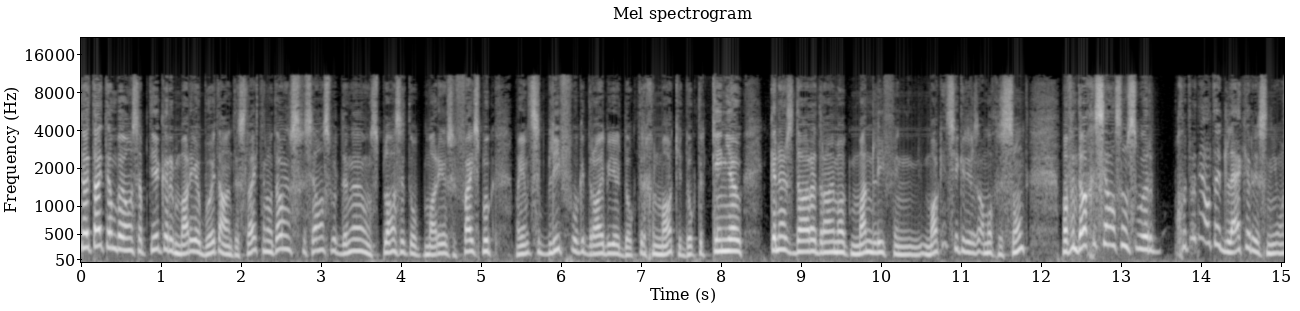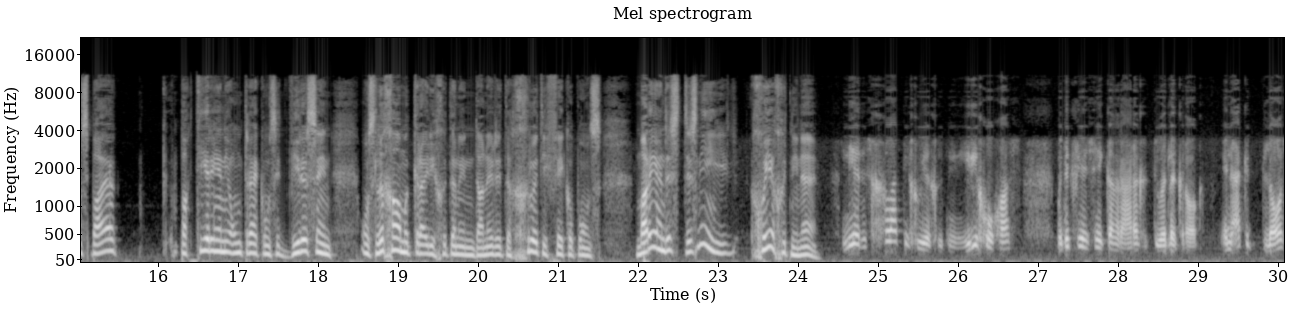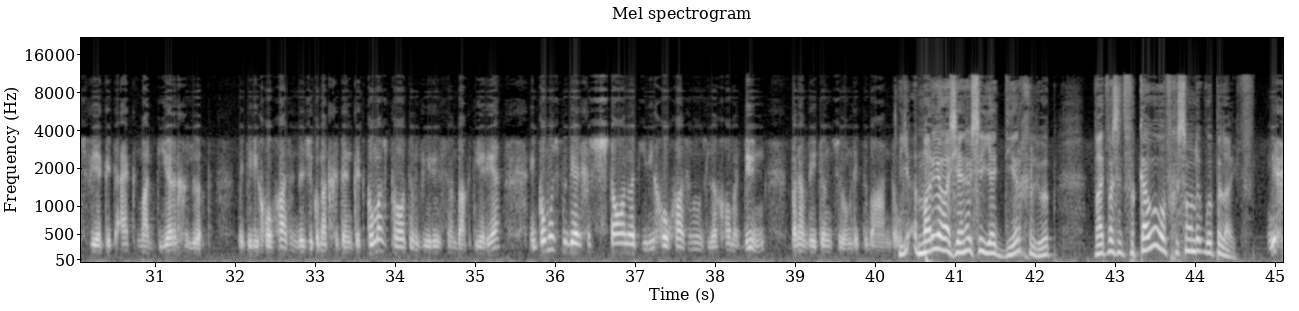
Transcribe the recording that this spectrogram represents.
Nou tyd om by ons apteker Mario Botha aan te sluit. En onthou ons gesels oor dinge ons plaas dit op Mario se Facebook. Maar jy moet asseblief ook 'n draai by jou dokter gaan maak. Jy dokter ken jou kinders daar 'n draai maak man lief en maak net seker jy is almal gesond. Maar vandag gesels ons oor goed wat nie altyd lekker is nie. Ons baie bakterieë in die omtrek ons het virusse en ons liggame kry die goed in en dan het dit 'n groot effek op ons. Mario en dis dis nie goeie goed nie nê nee dis glad nie goeie goed nie. Hierdie goggas moet ek vir jou sê kan regtig dodelik raak En ek het laasweek het ek maar deurgeloop met hierdie goggas en dis hoekom ek gedink het kom ons praat oor virusse en bakterieë en kom ons probeer verstaan wat hierdie goggas in ons liggame doen want dan weet ons hoe om dit te behandel. Ja, Mario, as jy nou sê jy het deurgeloop, wat was dit verkoue of gesonde oop lyf?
